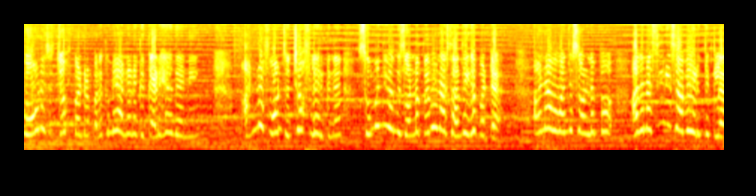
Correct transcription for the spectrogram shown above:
போனை சுவிச் ஆஃப் பண்ற பழக்கமே அண்ணனுக்கு கிடையாது அண்ணி அண்ணன் போன் சுவிச் ஆஃப்ல இருக்குன்னு சுமதி வந்து சொன்னப்பவே நான் சந்தேகப்பட்டேன். ஆனா அவன் வந்து சொன்னப்போ அதை நான் சீரியஸாவே எடுத்துக்கல.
